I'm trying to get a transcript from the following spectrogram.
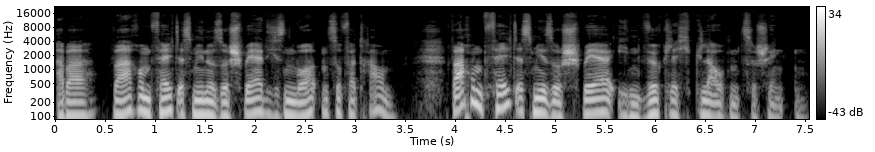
Aber warum fällt es mir nur so schwer, diesen Worten zu vertrauen? Warum fällt es mir so schwer, ihnen wirklich Glauben zu schenken?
